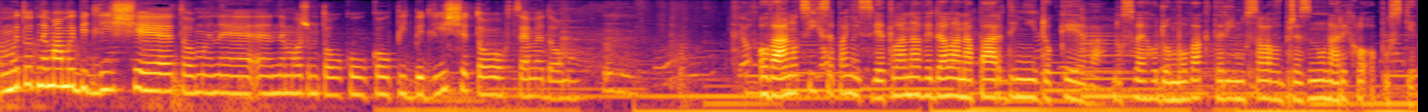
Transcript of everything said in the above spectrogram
Ми тут не маємо бідліще, то ми не, не можемо то koupit bydliště, to chceme domů. O Vánocích se paní Světlana vydala na pár dní do Kyjeva, do svého domova, který musela v březnu narychlo opustit.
